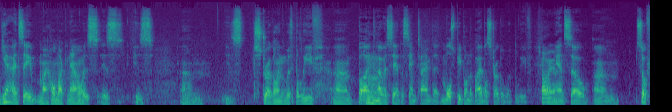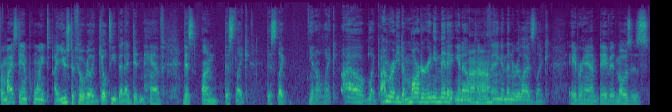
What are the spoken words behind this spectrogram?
yeah i'd say my hallmark now is is is um, is struggling with belief. Um, but i would say at the same time that most people in the bible struggle with belief. Oh, yeah. and so um, so from my standpoint i used to feel really guilty that i didn't have this un this like this like you know like oh like i'm ready to martyr any minute you know type Uh-huh. of thing. And then realize like abraham david moses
